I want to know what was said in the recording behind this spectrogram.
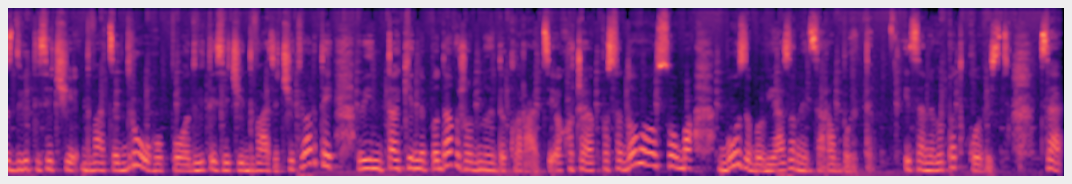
з 2022 по 2024 він так і не подав жодної декларації, хоча як посадова особа був зобов'язаний це робити. І це не випадковість, це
